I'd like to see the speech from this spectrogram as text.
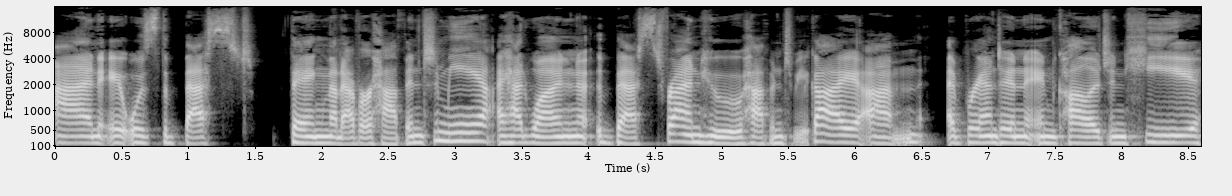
and it was the best thing that ever happened to me. I had one best friend who happened to be a guy um, at Brandon in college, and he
